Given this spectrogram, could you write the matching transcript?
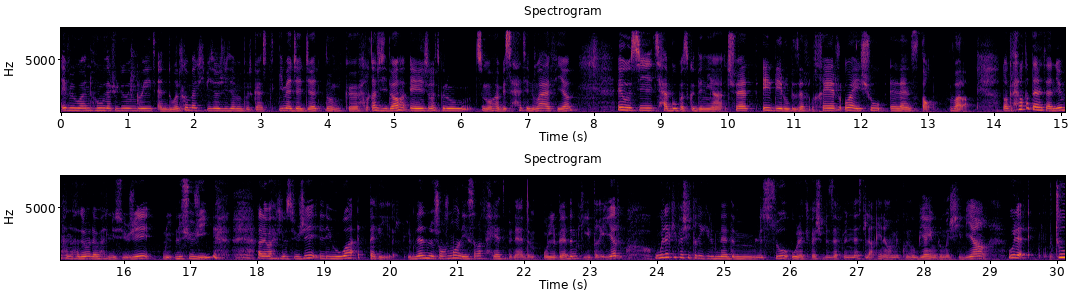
everyone hope that you're doing great and welcome back to جديدة من بودكاست كيما جات جات donc حلقة جديدة اي جرات تكونوا تسموها بصحة وعافية et aussi تحبوا parce que الدنيا تشفات اي ديروا بزاف الخير وعيشوا l'instant voilà donc الحلقة تاعنا تاع اليوم حنهضروا على واحد le sujet le sujet على واحد le sujet اللي هو التغيير البنادم le changement اللي يصرا في حياه بنادم ولا البنادم كيتغير ولا كيفاش يتغير بنادم للسوء ولا كيفاش بزاف من الناس تلاقيناهم يكونوا bien يولوا ماشي bien ولا tout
